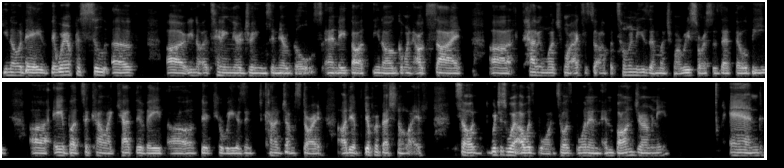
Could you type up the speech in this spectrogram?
you know they they were in pursuit of uh, you know, attaining their dreams and their goals. And they thought, you know, going outside, uh, having much more access to opportunities and much more resources that they'll be uh, able to kind of like captivate uh, their careers and kind of jumpstart uh, their, their professional life. So, which is where I was born. So I was born in, in Bonn, Germany. And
